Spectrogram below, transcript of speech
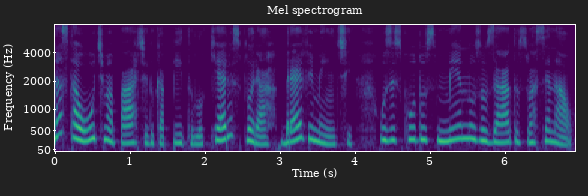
Nesta última parte do capítulo, quero explorar brevemente os escudos menos usados do arsenal,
